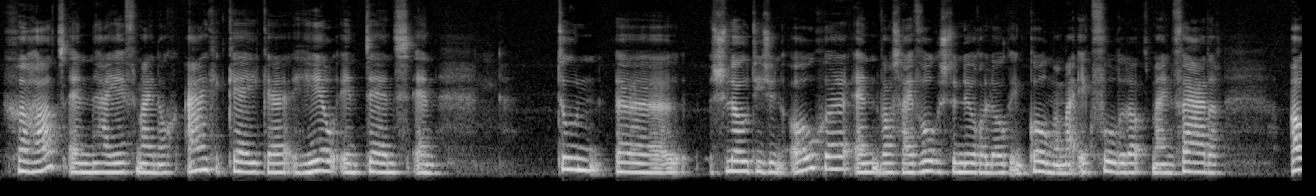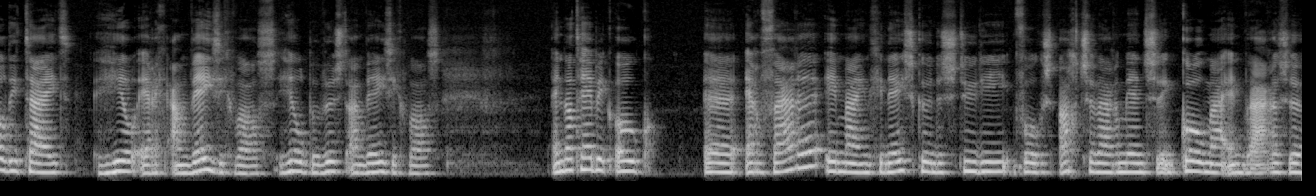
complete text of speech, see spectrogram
gehad. En hij heeft mij nog aangekeken, heel intens. En toen uh, sloot hij zijn ogen en was hij volgens de neuroloog in coma. Maar ik voelde dat mijn vader al die tijd heel erg aanwezig was, heel bewust aanwezig was. En dat heb ik ook uh, ervaren in mijn geneeskundestudie. Volgens artsen waren mensen in coma en waren ze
